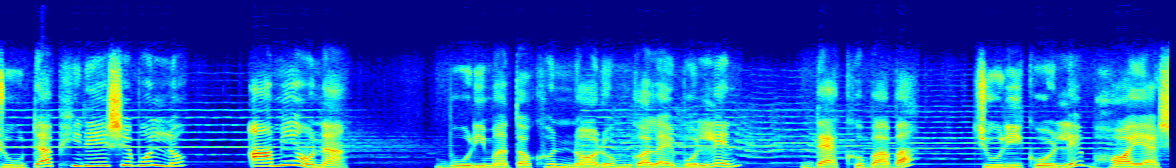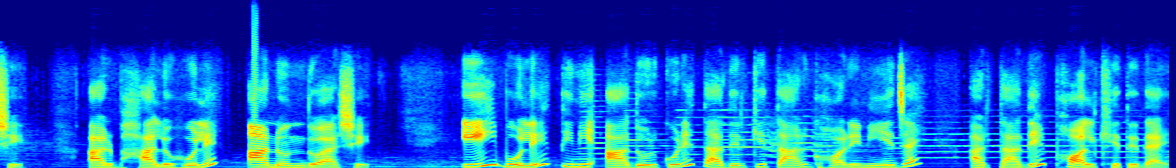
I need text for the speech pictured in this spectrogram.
টুটা ফিরে এসে বলল, আমিও না। বুড়িমা তখন নরম গলায় বললেন, দেখো বাবা, চুরি করলে ভয় আসে আর ভালো হলে আনন্দ আসে। এই বলে তিনি আদর করে তাদেরকে তার ঘরে নিয়ে যায় আর তাদের ফল খেতে দেয়।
